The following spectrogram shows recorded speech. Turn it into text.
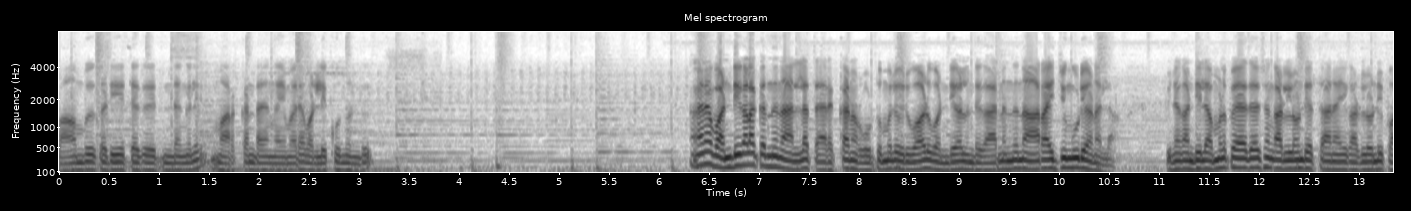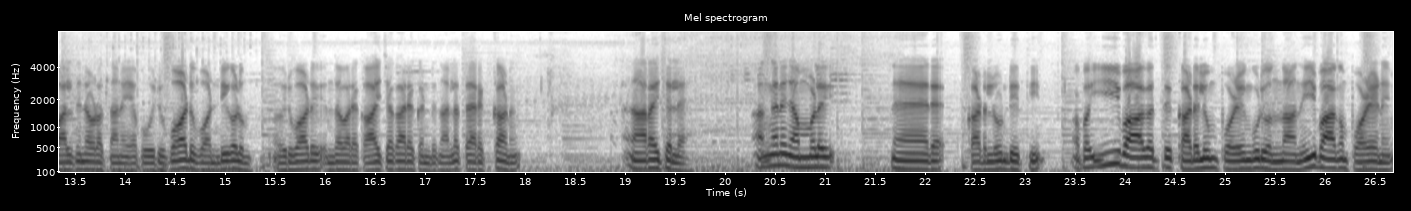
പാമ്പ് കടിയേറ്റൊക്കെ ഉണ്ടെങ്കിൽ മറക്കണ്ട. ചങ്ങായിമാരെ വള്ളിക്കുന്നുണ്ട്. അങ്ങനെ വണ്ടികളൊക്കെ ഇന്ന് നല്ല തിരക്കാണ്. റോട്ടുമ്പിൽ ഒരുപാട് വണ്ടികളുണ്ട്. കാരണം ഇന്ന് ഞായറാഴ്ചയും കൂടിയാണല്ലോ. പിന്നെ കണ്ടില്ല നമ്മളിപ്പോൾ ഏകദേശം കടലുണ്ടി എത്താനായി കടലുണ്ടി പാലത്തിന്റെ അവിടെ എത്താനായി. അപ്പോൾ ഒരുപാട് വണ്ടികളും ഒരുപാട് എന്താ പറയുക കാഴ്ചക്കാരൊക്കെ ഉണ്ട്. നല്ല തിരക്കാണ്. ഞായറാഴ്ച അല്ലേ? അങ്ങനെ നമ്മൾ നേരെ കടലുണ്ടി എത്തി. അപ്പോൾ ഈ ഭാഗത്ത് കടലും പുഴയും കൂടി ഒന്നാണ്. ഈ ഭാഗം പുഴയാണ്.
